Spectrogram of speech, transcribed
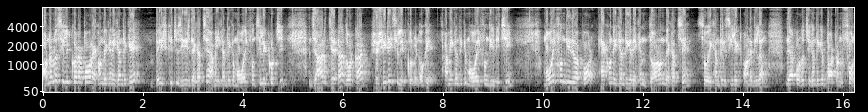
অন্যান্য সিলেক্ট করার পর এখন দেখেন এখান থেকে বেশ কিছু জিনিস দেখাচ্ছে আমি এখান থেকে মোবাইল ফোন সিলেক্ট করছি যার যেটা দরকার সে সেটাই সিলেক্ট করবেন ওকে আমি এখান থেকে মোবাইল ফোন দিয়ে দিচ্ছি মোবাইল ফোন দিয়ে দেওয়ার পর এখন এখান থেকে দেখেন ধরন দেখাচ্ছে সো এখান থেকে সিলেক্ট অনে দিলাম দেওয়ার পর হচ্ছে এখান থেকে বাটন ফোন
